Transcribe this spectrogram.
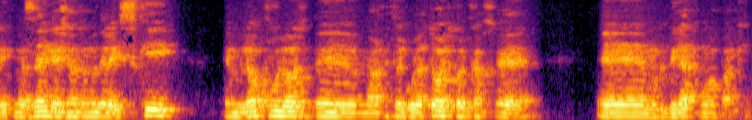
להתמזג, לשנות המודל העסקי, הן לא כבולות במערכת רגולטורית כל כך אה, אה, מגבילה כמו הבנקים.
